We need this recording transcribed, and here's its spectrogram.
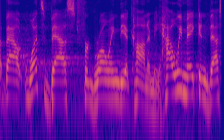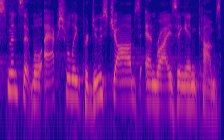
about what's best for growing the economy, how we make investments that will actually produce jobs and rising incomes.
